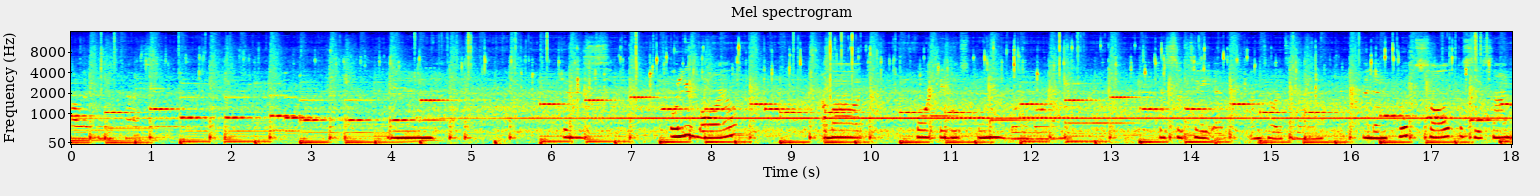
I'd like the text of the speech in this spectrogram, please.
collard greens has. And just olive oil, about 4 tablespoons of olive oil. Just saute it. And then put salt to season.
